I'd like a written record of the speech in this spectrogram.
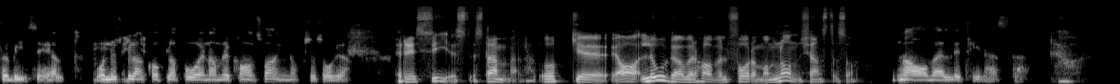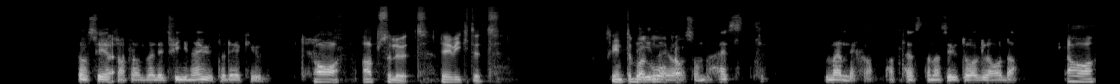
förbi sig helt. Och nu skulle han koppla på en amerikansk vagn också såg jag. Precis, det stämmer. Och eh, ja, Lugauer har väl form om någon känns det så. Ja, väldigt fin hästar. Ja. De ser framförallt väldigt fina ut och det är kul. Ja, absolut. Det är viktigt. Ska inte Det bara gillar gå bra. jag som hästmänniska, att hästarna ser ut att vara glada. Ja,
